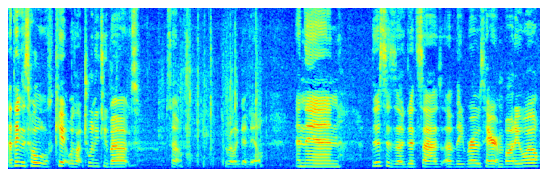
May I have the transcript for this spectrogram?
I think this whole kit was like 22 bucks. So it's a really good deal. And then this is a good size of the rose hair and body oil.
